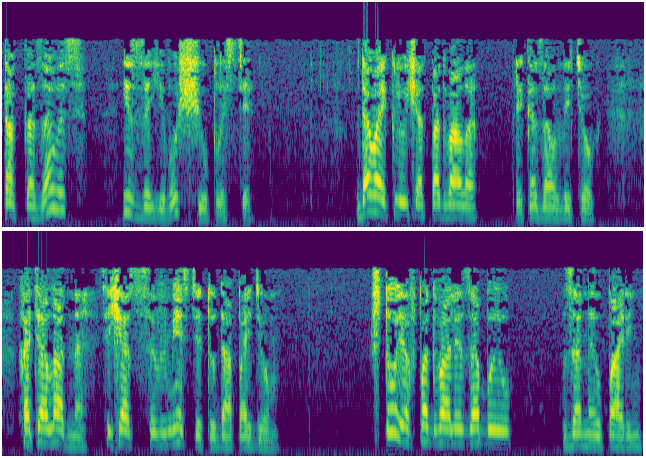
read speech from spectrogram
так казалось, из-за его щуплости. «Давай ключ от подвала!» — приказал Витек. «Хотя ладно, сейчас вместе туда пойдем». «Что я в подвале забыл?» заныл парень.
